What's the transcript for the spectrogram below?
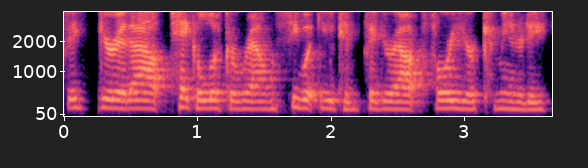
figure it out, take a look around, see what you can figure out for your community.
